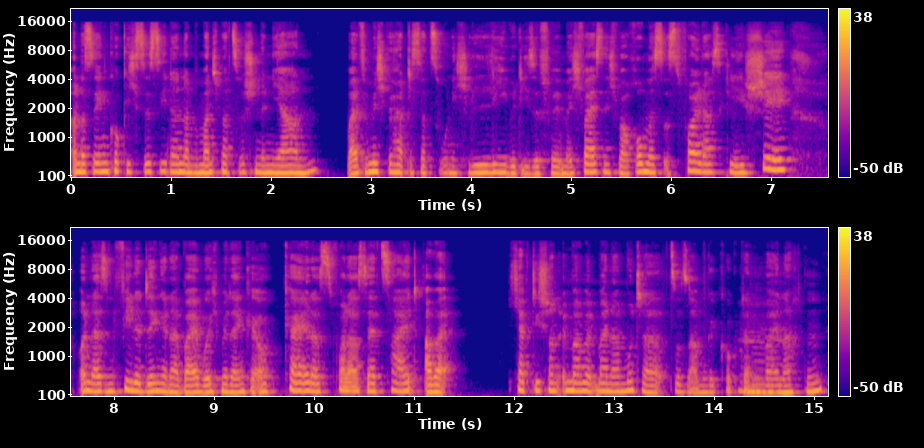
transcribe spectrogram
Und deswegen gucke ich Sissy dann aber manchmal zwischen den Jahren. Weil für mich gehört das dazu und ich liebe diese Filme. Ich weiß nicht warum, es ist voll das Klischee und da sind viele Dinge dabei, wo ich mir denke, okay, das ist voll aus der Zeit, aber ich habe die schon immer mit meiner Mutter zusammengeguckt mhm. an Weihnachten.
